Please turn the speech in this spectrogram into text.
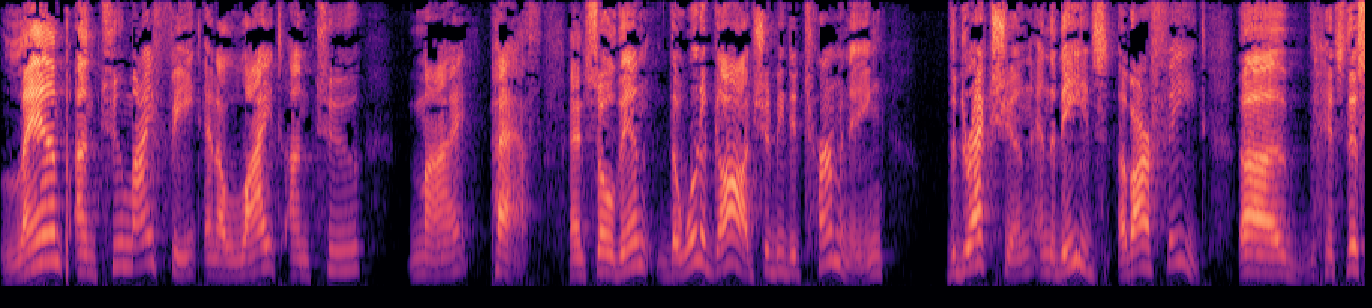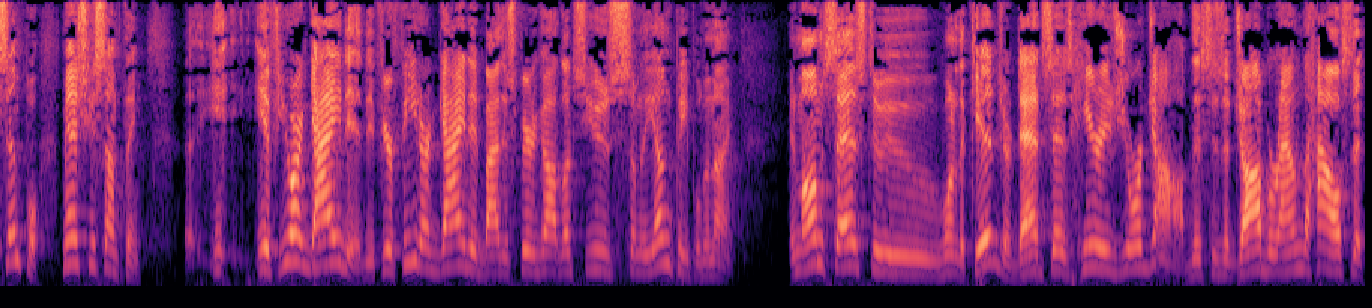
lamp unto my feet and a light unto my path. And so then the Word of God should be determining the direction and the deeds of our feet. Uh, it's this simple. Let me ask you something. If you are guided, if your feet are guided by the Spirit of God, let's use some of the young people tonight. And mom says to one of the kids, or dad says, here is your job. This is a job around the house that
